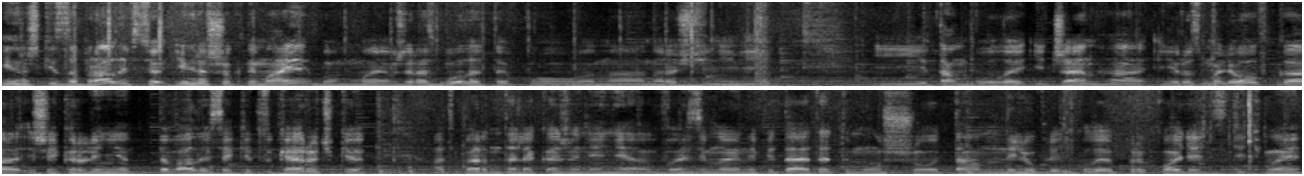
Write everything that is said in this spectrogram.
іграшки забрали, все, іграшок немає, бо ми вже раз були, типу, на нарощенні вій. І там були і дженга, і розмальовка, і ще й Кароліні давали всякі цукерочки. А тепер Наталя каже: ні ні ви зі мною не підете, тому що там не люблять, коли приходять з дітьми,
